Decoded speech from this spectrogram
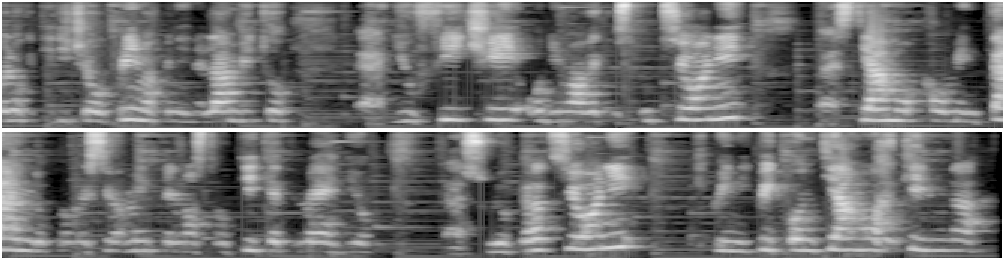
quello che ti dicevo prima, quindi nell'ambito eh, di uffici o di nuove costruzioni. Eh, stiamo aumentando progressivamente il nostro ticket medio eh, sulle operazioni e quindi qui contiamo anche in una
